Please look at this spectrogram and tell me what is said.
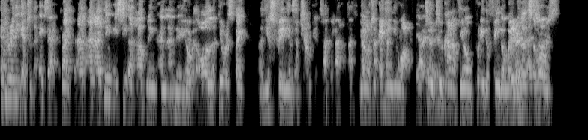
it'll really get to them. Exactly. Right. And, and I think we see that happening. And, and you know, with all the due respect, uh, the Australians are champions. you know, to egging you up, Yeah, yeah, to, yeah. to kind of, you know, putting the finger where it hurts the most,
